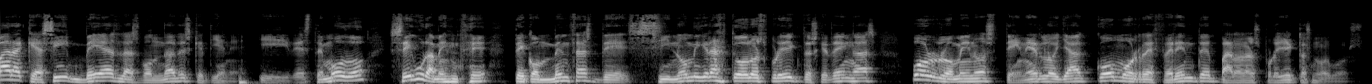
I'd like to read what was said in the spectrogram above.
para que así veas las bondades que tiene. Y de este modo, seguramente te convenzas de, si no migrar todos los proyectos que tengas, por lo menos tenerlo ya como referente para los proyectos nuevos.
